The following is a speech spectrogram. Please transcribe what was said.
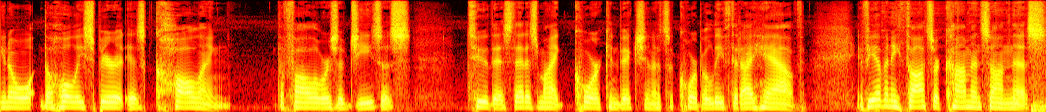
you know, the Holy Spirit is calling the followers of Jesus to this. That is my core conviction. It's a core belief that I have. If you have any thoughts or comments on this,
